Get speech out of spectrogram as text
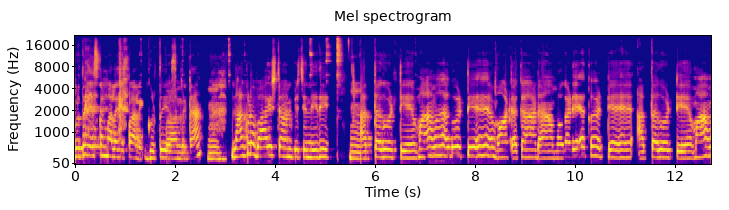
గుర్తు చేసుకొని మళ్ళీ చెప్పాలి. గుర్తు. చేసుకుంటా? నాకు కూడా బాగా ఇష్టం అనిపించింది ఇది. అత్త కొట్టే మామ కొట్టే మోట కాడ మొగడే కొట్టే. అత్త కొట్టే మామ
